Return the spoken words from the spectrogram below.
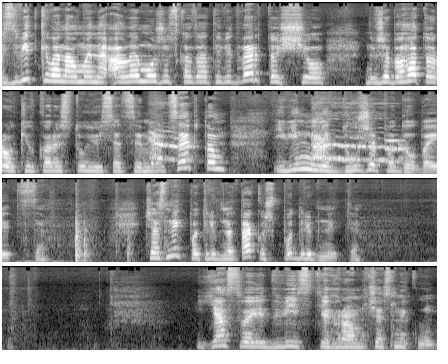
звідки вона в мене, але можу сказати відверто, що вже багато років користуюся цим рецептом, і він мені дуже подобається. Часник потрібно також подрібнити. Я свої 200 грам часнику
